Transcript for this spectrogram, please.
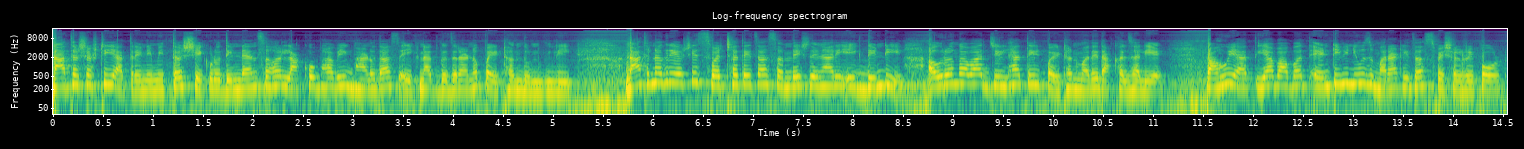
नाथषष्ठी यात्रेनिमित्त शेकडो दिंड्यांसह लाखो भाविक भानुदास एकनाथ गजरानं पैठण दुमली. नाथनगरी अशी स्वच्छतेचा संदेश देणारी एक दिंडी औरंगाबाद जिल्ह्यातील पैठणमध्ये दाखल झाली आहे पाहुयात याबाबत एन टी व्ही न्यूज मराठीचा स्पेशल रिपोर्ट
